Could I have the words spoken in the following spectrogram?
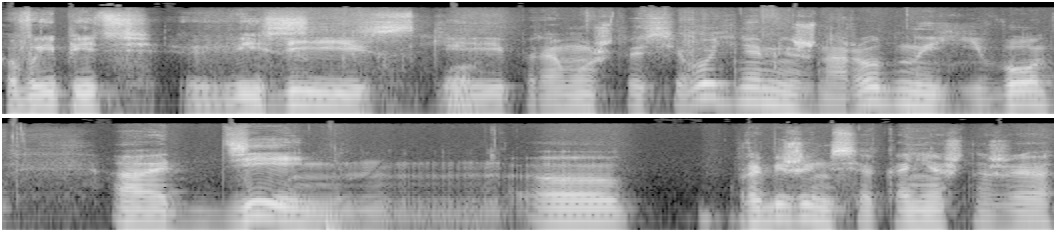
выпить виски. Виски, потому что сегодня международный его а, день. Э, Пробежимся, конечно же,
